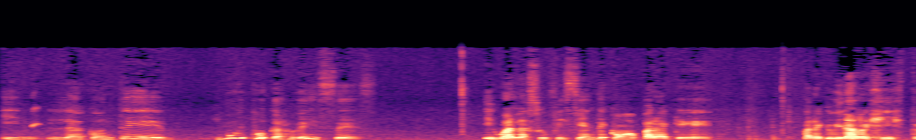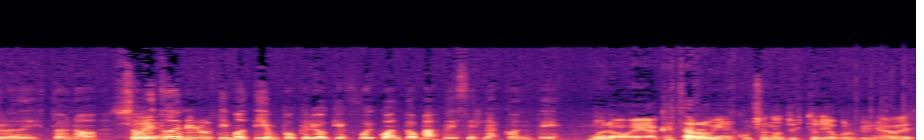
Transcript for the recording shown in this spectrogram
y la conté muy pocas veces. Igual la suficiente como para que para que hubiera registro de esto, ¿no? Sobre todo en el último tiempo creo que fue cuanto más veces la conté. Bueno, eh, acá está Robin escuchando tu historia por primera vez.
